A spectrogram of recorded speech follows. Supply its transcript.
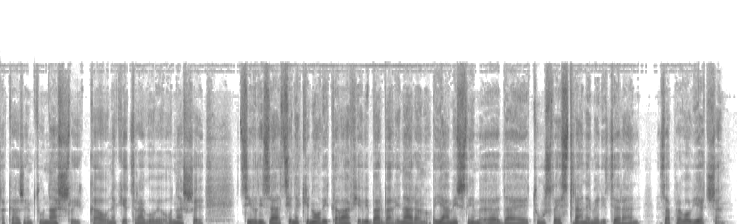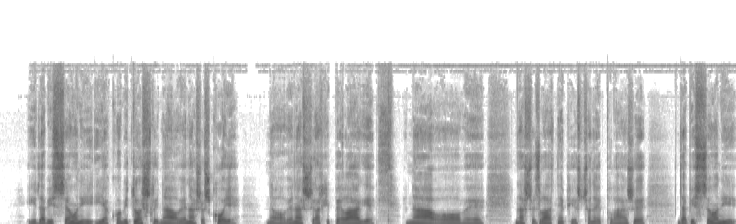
da kažem, tu našli kao neke tragove od naše civilizacije, neki novi kavafijevi barbari, naravno. Ja mislim e, da je tu s te strane Mediteran zapravo vječan. I da bi se oni, iako bi došli na ove naše škoje, na ove naše arhipelage, na ove naše zlatne pješčane plaže, da bi se oni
